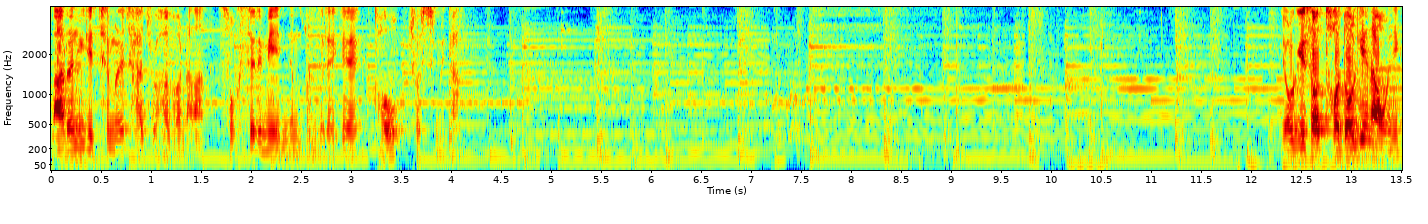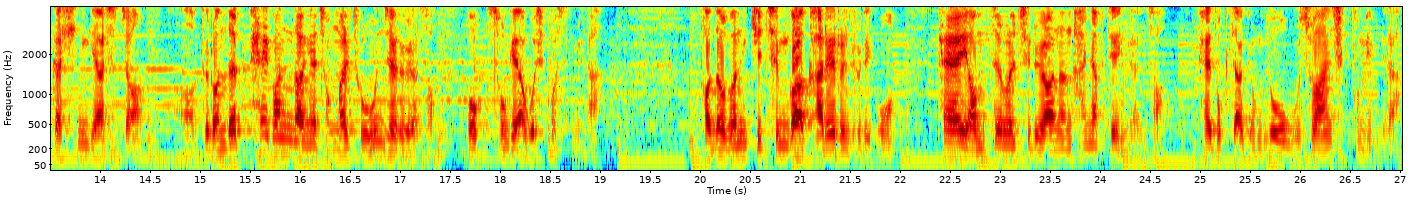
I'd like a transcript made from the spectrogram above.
마른 기침을 자주 하거나 속쓰림이 있는 분들에게 더욱 좋습니다. 여기서 더덕이 나오니까 신기하시죠? 어, 그런데 폐 건강에 정말 좋은 재료여서 꼭 소개하고 싶었습니다. 더덕은 기침과 가래를 줄이고 폐 염증을 치료하는 한약재이면서 해독 작용도 우수한 식품입니다.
